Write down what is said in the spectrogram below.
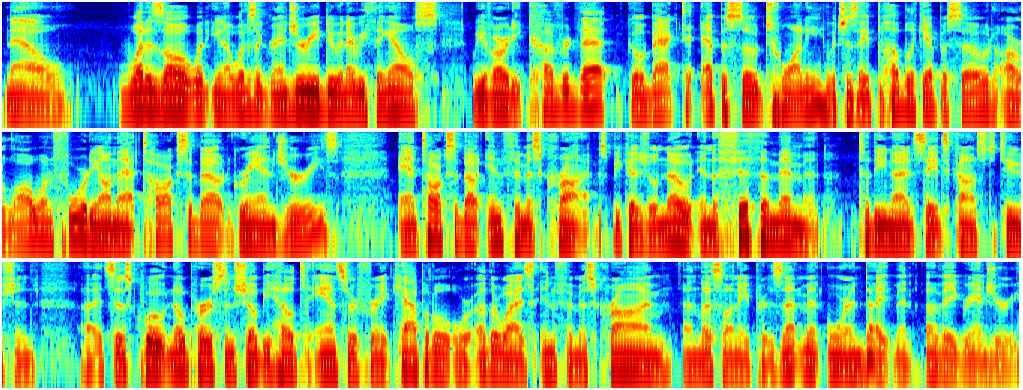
Now, what is all what you know, what does a grand jury do and everything else? We have already covered that. Go back to episode 20, which is a public episode. Our Law 140 on that talks about grand juries and talks about infamous crimes because you'll note in the 5th Amendment to the United States Constitution. Uh, it says, quote, no person shall be held to answer for a capital or otherwise infamous crime unless on a presentment or indictment of a grand jury.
